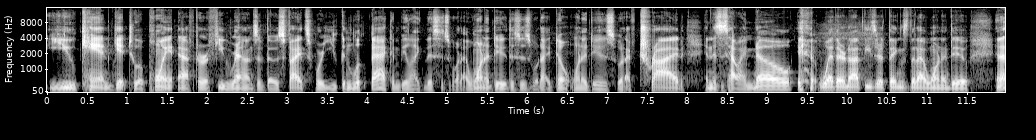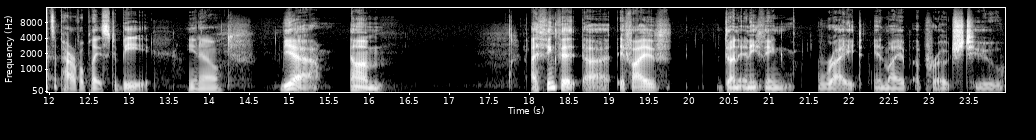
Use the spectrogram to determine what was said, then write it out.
you can get to a point after a few rounds of those fights where you can look back and be like, this is what I want to do, this is what I don't want to do, this is what I've tried, and this is how I know whether or not these are things that I want to do. And that's a powerful place to be, you know? Yeah. Um, I think that uh, if I've done anything right in my approach to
